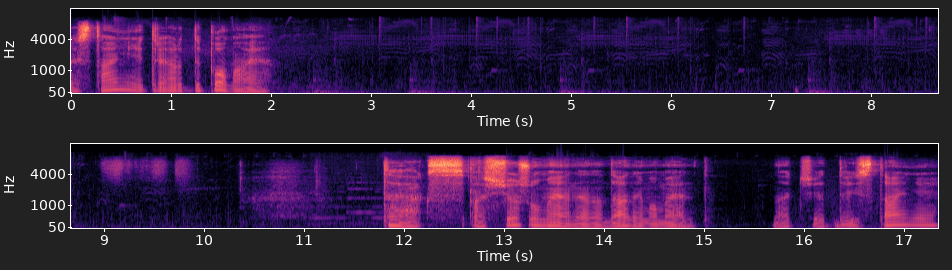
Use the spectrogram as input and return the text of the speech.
Три стані і три ардепо має. Так, а що ж у мене на даний момент? Значить, дві стайні.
